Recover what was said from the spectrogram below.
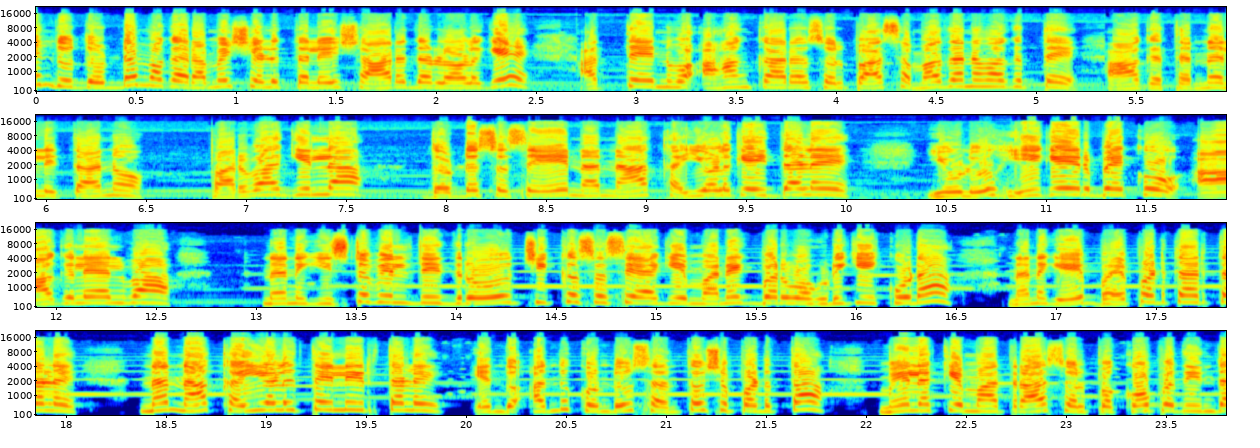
ಎಂದು ದೊಡ್ಡ ಮಗ ರಮೇಶ್ ಹೇಳುತ್ತಲೇ ಶಾರದಳೊಳಗೆ ಅತ್ತೆ ಎನ್ನುವ ಅಹಂಕಾರ ಸ್ವಲ್ಪ ಸಮಾಧಾನವಾಗುತ್ತೆ. ಆಗ ತನ್ನಲ್ಲಿ ತಾನು, ಪರವಾಗಿಲ್ಲ, ದೊಡ್ಡ ಸೊಸೆ ನನ್ನ ಕೈಯೊಳಗೆ ಇದ್ದಾಳೆ. ಇವಳು ಹೀಗೆ ಇರಬೇಕು, ಆಗಲೇ ಅಲ್ವಾ? ನನಗೆ ಇಷ್ಟವಿಲ್ಲದಿದ್ರು ಚಿಕ್ಕ ಸೊಸೆಯಾಗಿ ಮನೆಗೆ ಬರುವ ಹುಡುಗಿ ಕೂಡ ನನಗೆ ಭಯಪಡ್ತಾ ಇರ್ತಾಳೆ, ನನ್ನ ಕೈ ಅಳತೆಯಲ್ಲಿ ಇರ್ತಾಳೆ ಎಂದು ಅಂದುಕೊಂಡು ಸಂತೋಷ ಪಡುತ್ತಾ ಮೇಲಕ್ಕೆ ಮಾತ್ರ ಸ್ವಲ್ಪ ಕೋಪದಿಂದ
